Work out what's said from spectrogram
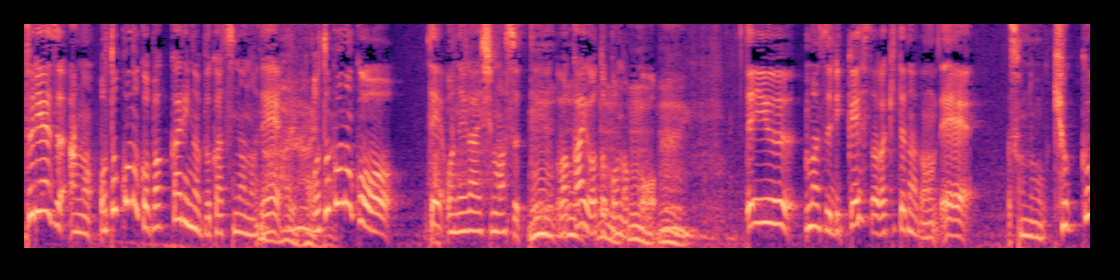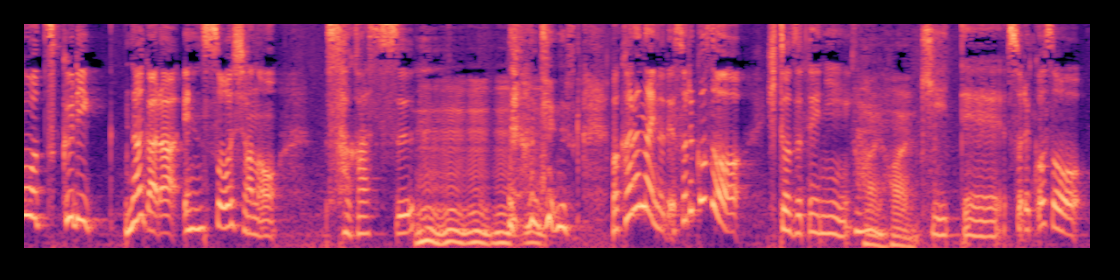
とりあえず、あの、男の子ばっかりの部活なので、はいはいはい男の子でお願いしますっていう、若い男の子。っていう、まずリクエストが来てたので、その曲を作りながら演奏者の探す、うんうんうんうんなんていうんですか、わからないので、それこそ人づてに聞いて、それこそ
